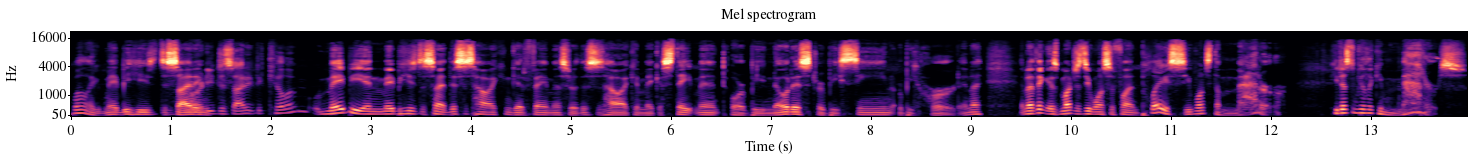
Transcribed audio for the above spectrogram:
Well, like maybe he's Already deciding. decided to kill him? Maybe and maybe he's decided this is how I can get famous, or this is how I can make a statement, or be noticed, or be seen, or be heard. And I and I think as much as he wants to find place, he wants to matter. He doesn't feel like he matters,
